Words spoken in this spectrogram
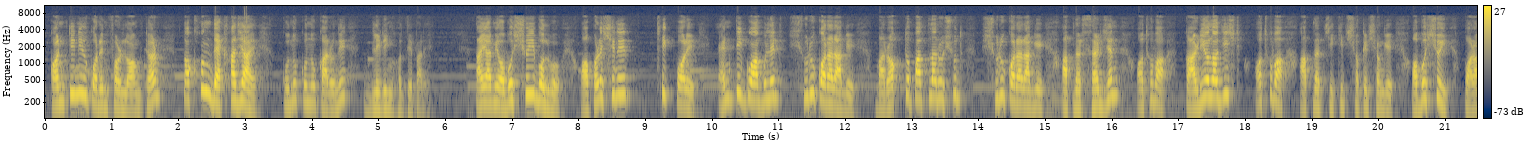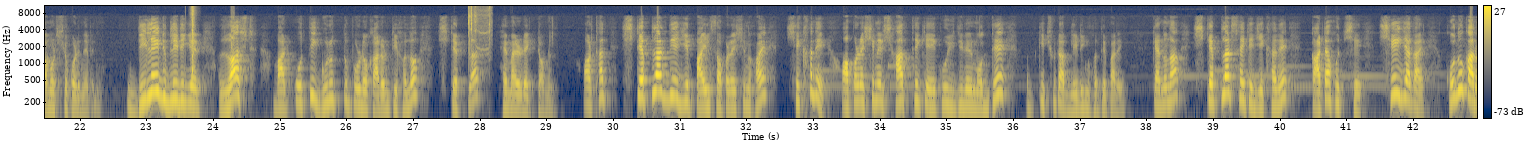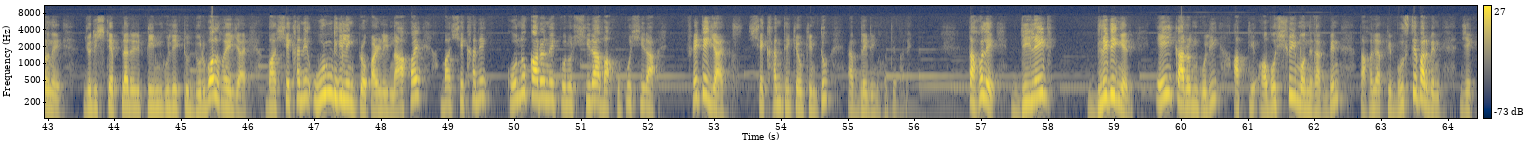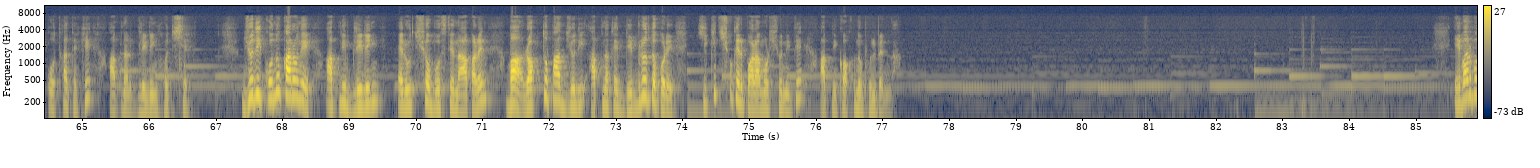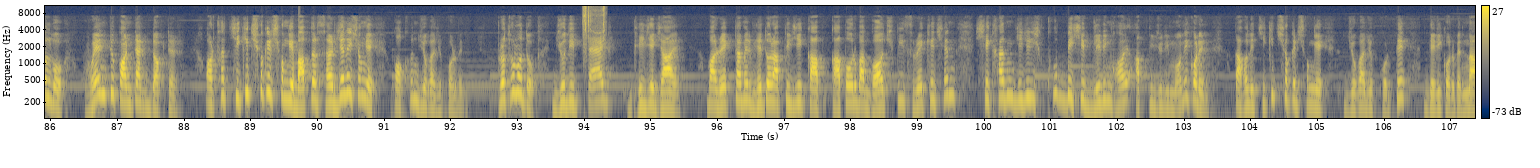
কন্টিনিউ করেন ফর লং টার্ম তখন দেখা যায় কোনো কোনো কারণে ব্লিডিং হতে পারে। তাই আমি অবশ্যই বলব, অপারেশনের ঠিক পরে অ্যান্টিকোয়াগুলেন্ট শুরু করার আগে বা রক্ত পাতলার ওষুধ শুরু করার আগে আপনার সার্জন অথবা কার্ডিওলজিস্ট অথবা আপনার চিকিৎসকের সঙ্গে অবশ্যই পরামর্শ করে নেবেন। ডিলেড ব্লিডিংয়ের লাস্ট বাট অতি গুরুত্বপূর্ণ কারণটি হল স্টেপলার হেমারোডেক্টমি অর্থাৎ স্টেপলার দিয়ে যে পাইলস অপারেশন হয়, সেখানে অপারেশনের সাত থেকে একুশ দিনের মধ্যে কিছুটা ব্লিডিং হতে পারে। কেননা, স্টেপলার সাইটে যেখানে কাটা হচ্ছে, সেই জায়গায় কোনো কারণে যদি স্টেপলারের পিনগুলি একটু দুর্বল হয়ে যায় বা সেখানে উন্ড হিলিং প্রপারলি না হয় বা সেখানে কোনো কারণে কোনো শিরা বা উপশিরা ফেটে যায়, সেখান থেকেও কিন্তু ব্লিডিং হতে পারে। তাহলে ডিলেড ব্লিডিংয়ের এই কারণগুলি আপনি অবশ্যই মনে রাখবেন, তাহলে আপনি বুঝতে পারবেন যে কোথা থেকে আপনার ব্লিডিং হচ্ছে। যদি কোনো কারণে আপনি ব্লিডিং এর উৎস বুঝতে না পারেন বা রক্তপাত যদি আপনাকে বিব্রত করে, চিকিৎসকের পরামর্শ নিতে আপনি কখনো ভুলবেন না। এবার বলব হোয়েন টু কন্ট্যাক্ট ডক্টর অর্থাৎ চিকিৎসকের সঙ্গে বা আপনার সার্জনের সঙ্গে কখন যোগাযোগ করবেন। প্রথমত, যদি প্যাড ভিজে যায় বা রেকটামের ভেতর আপনি যে কাপ, কাপড় বা গজ পিস রেখেছেন, সেখান যে যদি খুব বেশি ব্লিডিং হয়, আপনি যদি মনে করেন, তাহলে চিকিৎসকের সঙ্গে যোগাযোগ করতে দেরি করবেন না।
